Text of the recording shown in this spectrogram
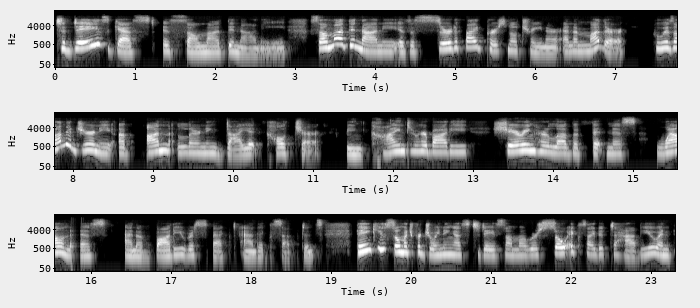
Today's guest is Salma Dinani. Salma Dinani is a certified personal trainer and a mother who is on a journey of unlearning diet culture, being kind to her body, sharing her love of fitness, wellness, and of body respect and acceptance. Thank you so much for joining us today, Salma. We're so excited to have you, and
